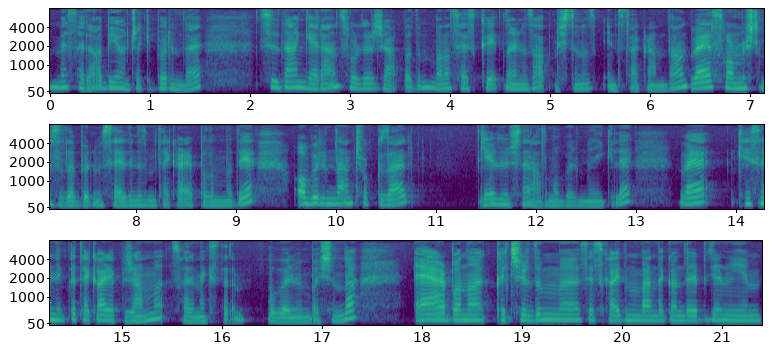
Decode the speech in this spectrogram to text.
Mesela bir önceki bölümde sizden gelen soruları cevapladım. Bana ses kayıtlarınızı atmıştınız Instagram'dan ve sormuştum size bölümü sevdiniz mi tekrar yapalım mı diye. O bölümden çok güzel geri dönüşler aldım o bölümle ilgili ve kesinlikle tekrar yapacağımı söylemek istedim bu bölümün başında. Eğer bana kaçırdım mı, ses kaydımı ben de gönderebilir miyim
